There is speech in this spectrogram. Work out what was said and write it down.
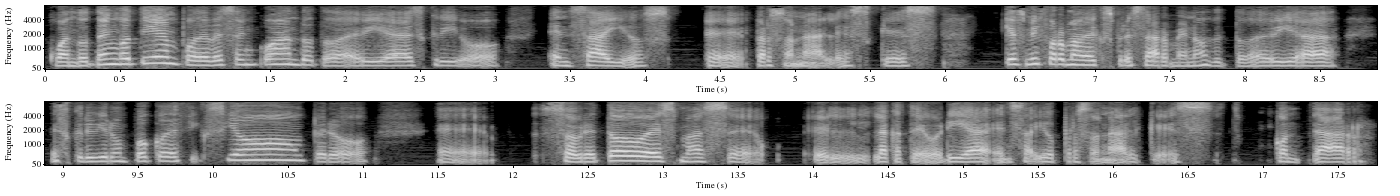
Cuando tengo tiempo, de vez en cuando, todavía escribo ensayos eh, personales, que es, que es mi forma de expresarme, ¿no? De todavía escribir un poco de ficción, pero eh, sobre todo es más eh, la categoría ensayo personal, que es contar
